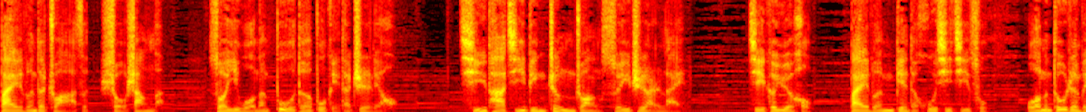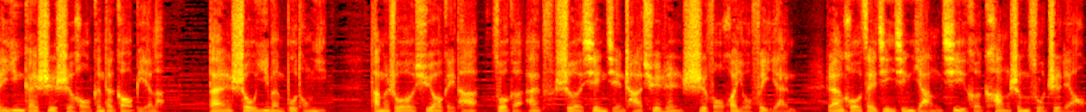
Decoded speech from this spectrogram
拜伦的爪子受伤了，所以我们不得不给他治疗。其他疾病症状随之而来。几个月后，拜伦变得呼吸急促，我们都认为应该是时候跟他告别了，但兽医们不同意。他们说需要给他做个 X 射线检查，确认是否患有肺炎，然后再进行氧气和抗生素治疗。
